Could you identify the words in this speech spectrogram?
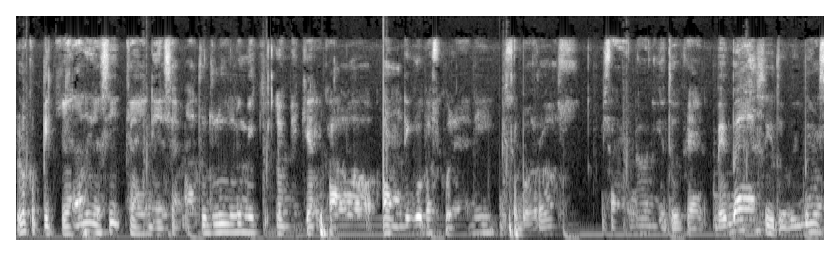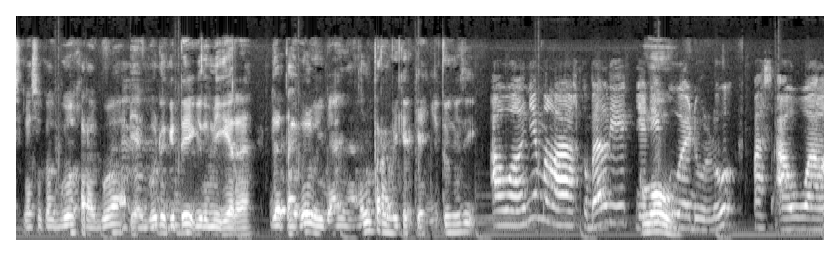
lu kepikiran gak sih kayak di SMA tuh dulu lu mikir, lu mikir kalau ah nanti gue pas kuliah nih bisa boros bisa hedon gitu kayak bebas gitu bebas gak suka gue karena gue ya gue udah gede gitu mikirnya. Jatah gue lebih banyak. Lu pernah mikir kayak gitu gak sih? Awalnya malah kebalik. Jadi Oh. gue dulu pas awal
